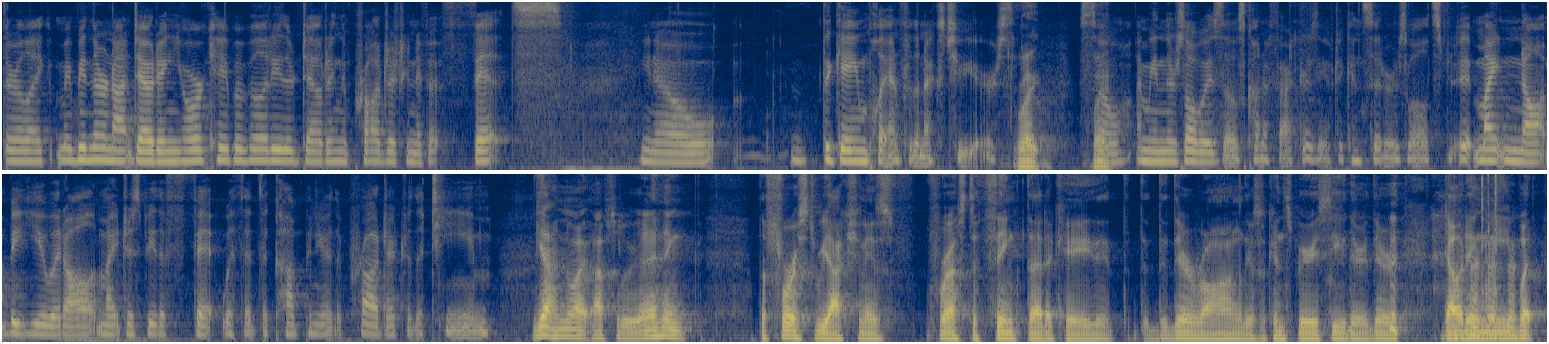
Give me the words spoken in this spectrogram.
they're like maybe they're not doubting your capability they're doubting the project and if it fits you know the game plan for the next two years. Right so, right. I mean, there's always those kind of factors you have to consider as well. It's, it might not be you at all. It might just be the fit with it, the company or the project or the team. Yeah, no, absolutely. And I think the first reaction is for us to think that okay, they're wrong. There's a conspiracy. They're they're doubting me. But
